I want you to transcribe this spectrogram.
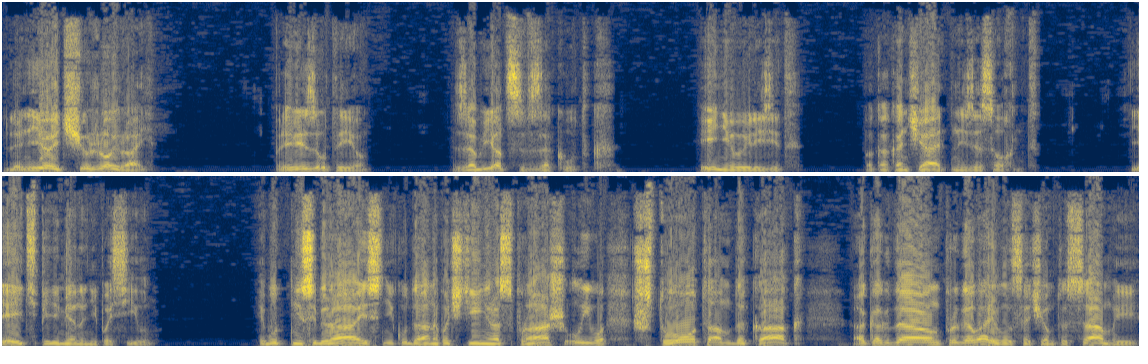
Для нее это чужой рай. Привезут ее, забьется в закуток и не вылезет, пока окончательно не засохнет. Ей эти перемены не по силам. И будто не собираясь никуда, она почти не расспрашивала его, что там да как, а когда он проговаривался о чем-то сам и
